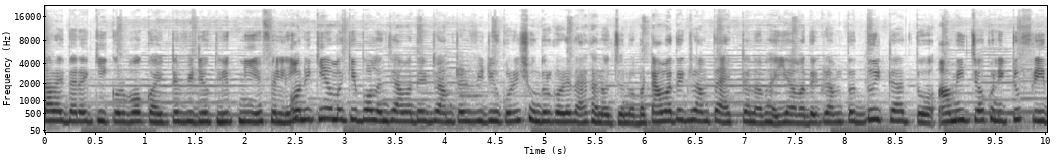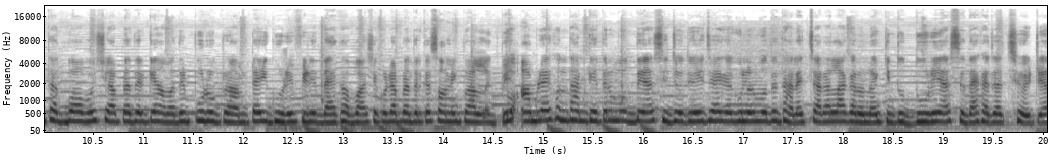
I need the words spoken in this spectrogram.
দাঁড়ায় দাঁড়ায় কি করব, কয়েকটা ভিডিও ক্লিপ নিয়ে ফেলি। অনেকেই আমাকে বলেন যে আমাদের গ্রামটার ভিডিও করি সুন্দর করে দেখানোর জন্য বাট আমাদের গ্রাম তো একটা না ভাইয়া, আমাদের গ্রাম তো দুইটা। তো আমি যখন একটু ফ্রি থাকব, অবশ্যই আপনাদেরকে আমাদের পুরো গ্রামটাই ঘুরে ফিরে দেখাবো। আশা করি আপনাদের কাছে অনেক ভালো লাগবে। আমরা এখন ধান ক্ষেতের মধ্যে আছি, যদিও এই জায়গাগুলোর মধ্যে ধানের চারা লাগানো না কিন্তু দূরে আছে দেখা যাচ্ছে ওইটা।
